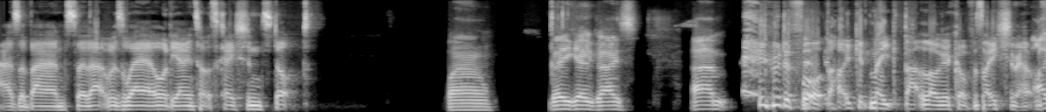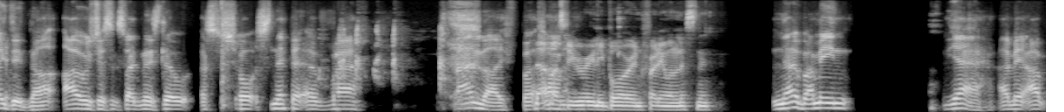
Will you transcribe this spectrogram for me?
as a band. So that was where audio intoxication stopped. Wow. There you go, guys. Um, Who would have thought that I could make that long a conversation out? of I did not. I was just expecting this little a short snippet of uh, band life, but That must um, be really boring for anyone listening. no. But I mean, yeah. I mean, I'm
